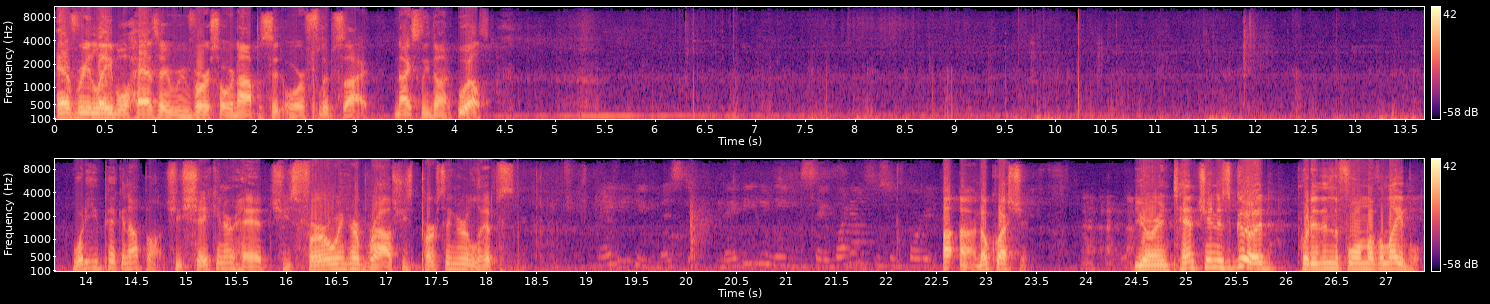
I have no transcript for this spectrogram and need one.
Every label has a reverse or an opposite or a flip side. Nicely done. Who else? What are you picking up on? She's shaking her head, she's furrowing her brow, she's pursing her lips. Maybe you missed it. Maybe you need to say, what else is important? Uh uh no question. Your intention is good, put it in the form of a label. It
